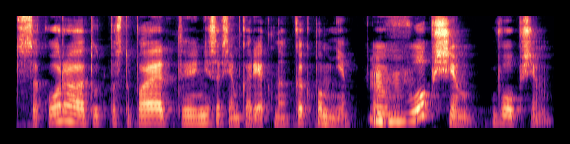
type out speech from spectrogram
Сокора тут поступает э, не совсем корректно, как по мне. Мгм. В общем, в общем,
